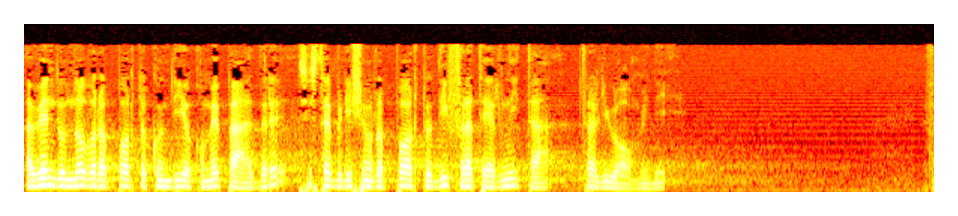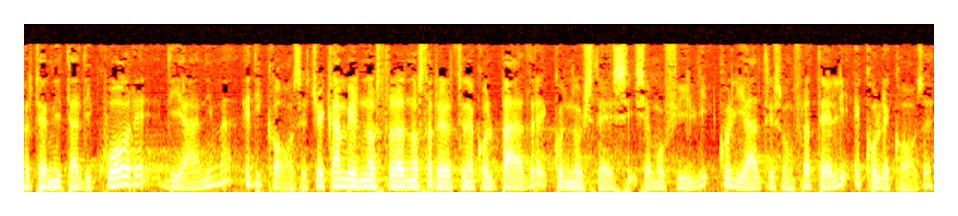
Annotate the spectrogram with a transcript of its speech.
Avendo un nuovo rapporto con Dio come Padre, si stabilisce un rapporto di fraternità tra gli uomini. Fraternità di cuore, di anima e di cose, cioè cambia nostro, la nostra relazione col Padre, con noi stessi, siamo figli, con gli altri sono fratelli e con le cose.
